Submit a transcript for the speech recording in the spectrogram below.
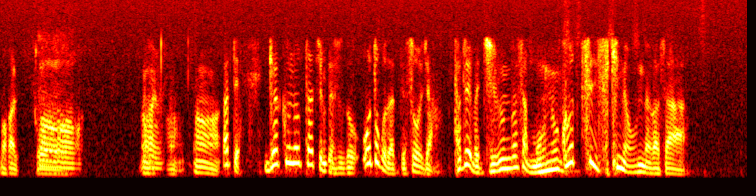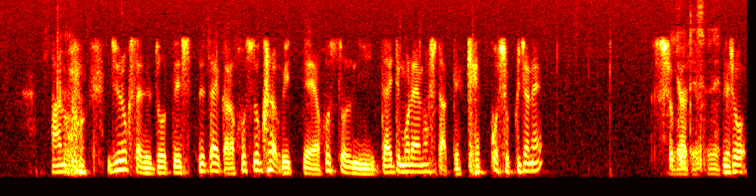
わかる？ああ。うんはいうんうんだって、逆の立場ですと、男だってそうじゃん。例えば自分がさ、物ごっつい好きな女がさ、あの、16歳で童貞してたいからホストクラブ行って、ホストに抱いてもらいましたって結構ショックじゃね？嫌ですね。でしょ？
